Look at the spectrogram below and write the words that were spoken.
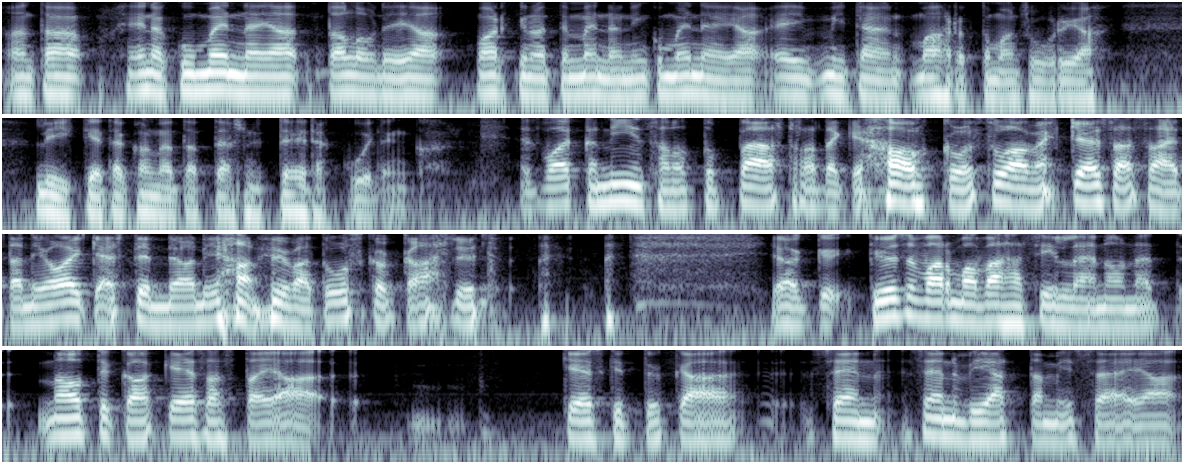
antaa heinäkuun mennä ja talouden ja markkinoiden mennä niin kuin menee ja ei mitään mahdottoman suuria liikkeitä kannata tässä nyt tehdä kuitenkaan että vaikka niin sanottu päästrategia haukkuu Suomen kesäsäitä, niin oikeasti ne on ihan hyvät, uskokaa nyt. ja ky- kyllä se varmaan vähän silleen on, että nauttikaa kesästä ja keskittykää sen, sen viettämiseen ja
